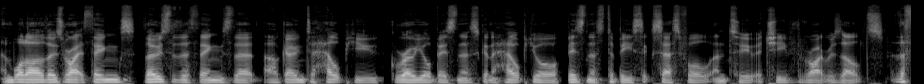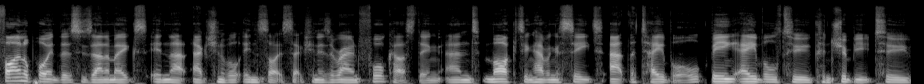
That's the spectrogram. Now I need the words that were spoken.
And what are those right things? Those are the things that are going to help you grow your business, going to help your business to be successful and to achieve the right results. The final point that Susanna makes in that actionable insights section is around forecasting and marketing having a seat at the table. Being able to contribute to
